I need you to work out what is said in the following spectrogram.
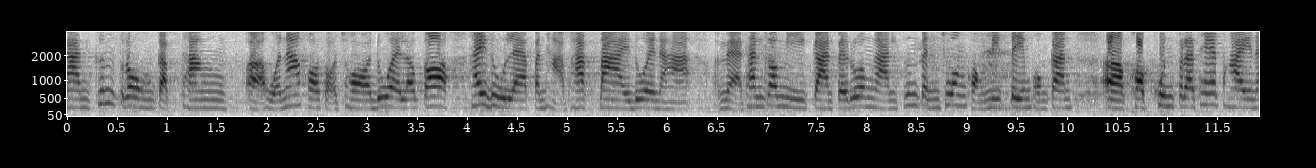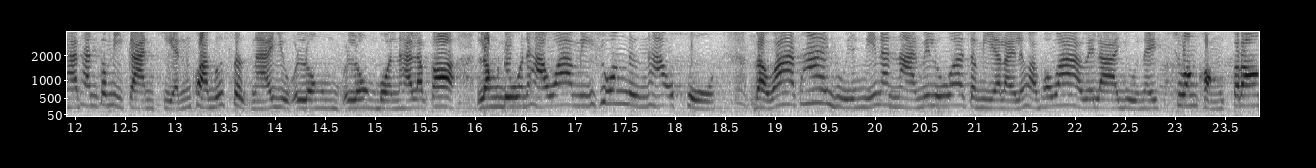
งานขึ้นตรงกับทางหัวหน้าคอสช ด้วย แล้วก็ให้ดูแลปัญหาภาคใต้ด้วยนะคะแหมท่านก็มีการไปร่วมงาน ซึ่งเป็นช่วงของมีธีมของการอขอบคุณประเทศไทยนะคะท่านก็มีการเขียนความรู้สึกนะอยู่ลงลงบนนะคะแล้วก็ลองดูนะคะว่ามีช่วงหนึ่งนะคะโอ้โหแบบว่าถ้าอยู่อย่างนี้นานๆ ไม่รู้ว่าจะมีอะไรเลยค่ะเพราะว่าเวลาอยู่ในช่วงของกล้อง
